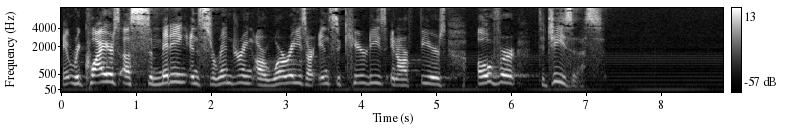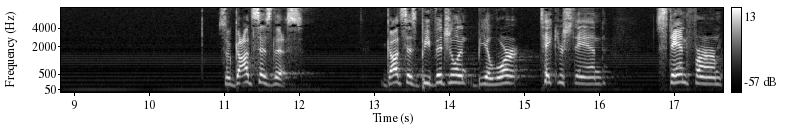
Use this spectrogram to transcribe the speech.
It requires us submitting and surrendering our worries, our insecurities, and our fears over to Jesus. So God says this God says, Be vigilant, be alert, take your stand, stand firm,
